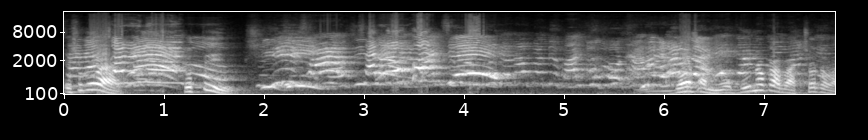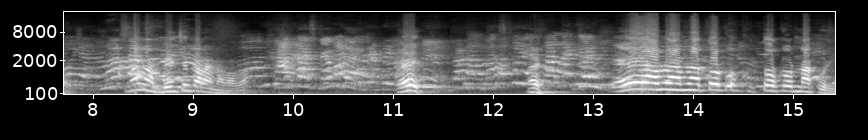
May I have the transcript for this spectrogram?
এই শুক্রবার সত্যি? দশ ও দুই নৌকা বাস ছোট বাস না না বেঞ্চে দাঁড়ায় না বাবা। এই, এই, আমরা আমরা তর্ক তর্ক না করি।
